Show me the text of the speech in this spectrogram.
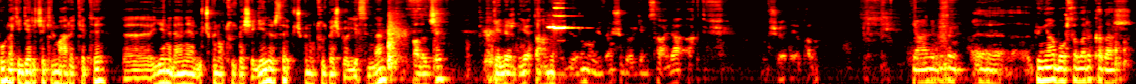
buradaki geri çekilme hareketi e, yeniden eğer 3035'e gelirse 3035 bölgesinden alıcı gelir diye tahmin ediyorum. O yüzden şu bölgemiz hala aktif. Bunu şöyle yapalım. Yani bizim e, dünya borsaları kadar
